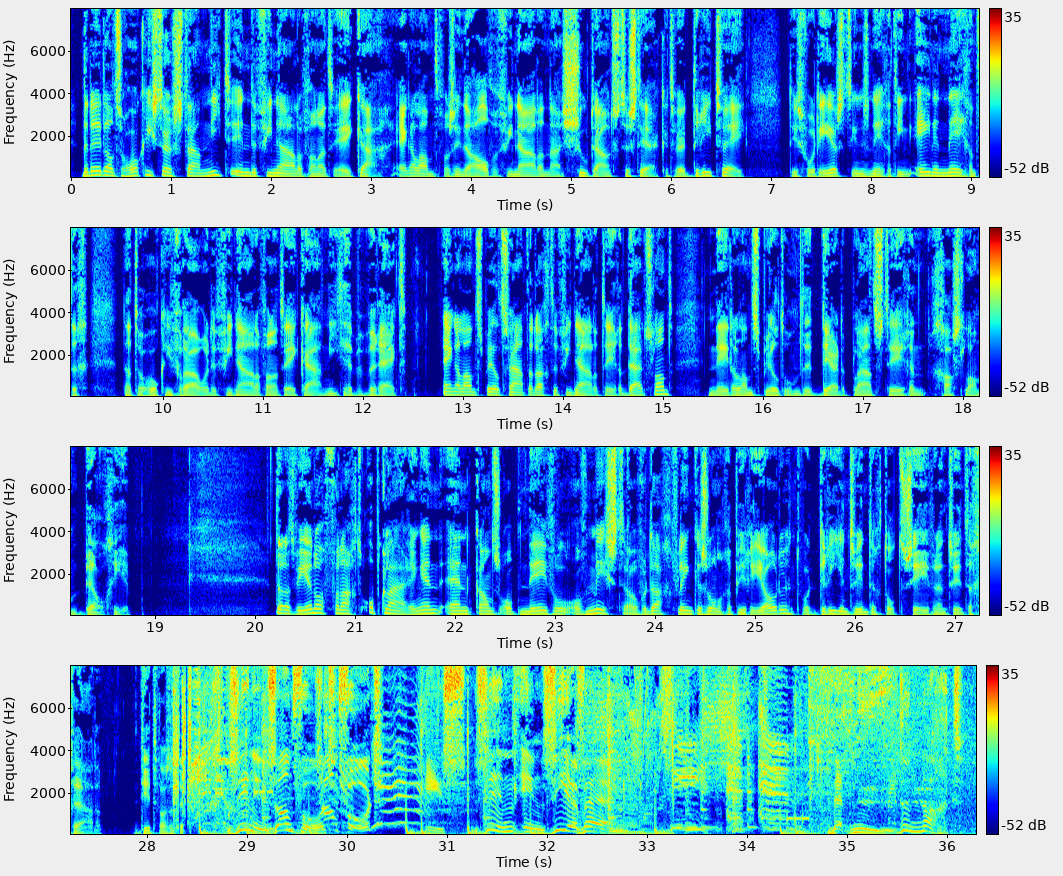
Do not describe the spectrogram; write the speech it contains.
De Nederlandse hockeysters staan niet in de finale van het EK. Engeland was in de halve finale na shootouts te sterk. Het werd 3-2. Het is voor het eerst sinds 1991 dat de hockeyvrouwen de finale van het EK niet hebben bereikt. Engeland speelt zaterdag de finale tegen Duitsland. Nederland speelt om de derde plaats tegen gastland België. Dan het weer nog. Vannacht opklaringen en kans op nevel of mist. Overdag flinke zonnige periode. Het wordt 23 tot 27 graden. Dit was het. Zin in Zandvoort, Zandvoort is zin in ZFM. ZFM. Met nu de nacht.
